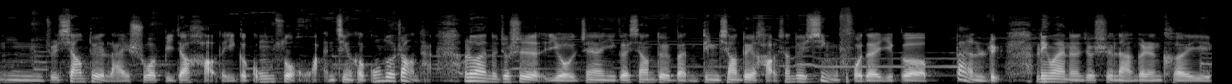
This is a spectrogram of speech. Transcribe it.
嗯，就是相对来说比较好的一个工作环境和工作状态。另外呢，就是有这样一个相对稳定、相对好、相对。幸福的一个伴侣，另外呢，就是两个人可以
